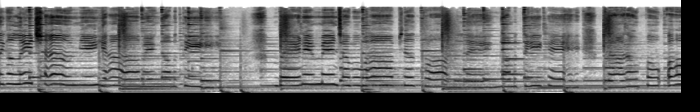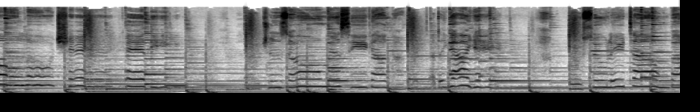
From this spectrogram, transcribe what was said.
စိတ်ကလေးချမ်းမြေရမယ်ငါမသိဘယ်နေမင်းချဘဝပြတ် လေးတောင်းပါ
